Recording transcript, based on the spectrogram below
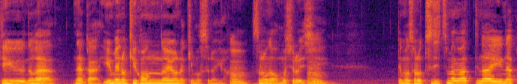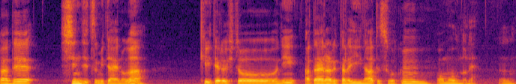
ていうのがなんか夢の基本のような気もするんよ。うん。その方が面白いし、うん。でもそのつじつまが合ってない中で真実みたいのが聞いてる人に与えられたらいいなってすごうくん。思うのね。うん、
